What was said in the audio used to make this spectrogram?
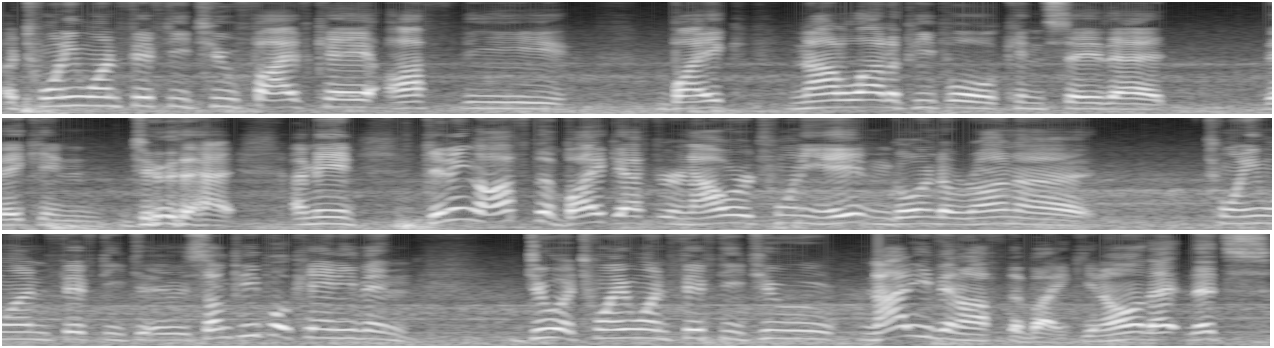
a 2152 5k off the bike not a lot of people can say that they can do that i mean getting off the bike after an hour 28 and going to run a 2152 some people can't even do a 2152 not even off the bike. You know that that's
